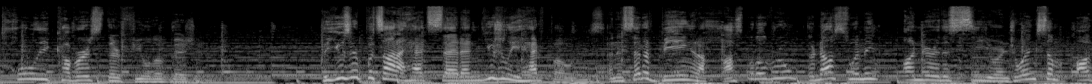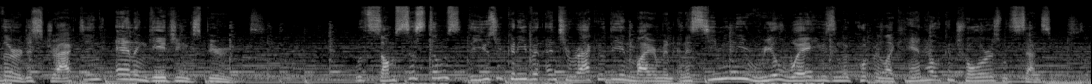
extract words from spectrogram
totally covers their field of vision. The user puts on a headset and usually headphones, and instead of being in a hospital room, they're now swimming under the sea or enjoying some other distracting and engaging experience. With some systems, the user can even interact with the environment in a seemingly real way using equipment like handheld controllers with sensors.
